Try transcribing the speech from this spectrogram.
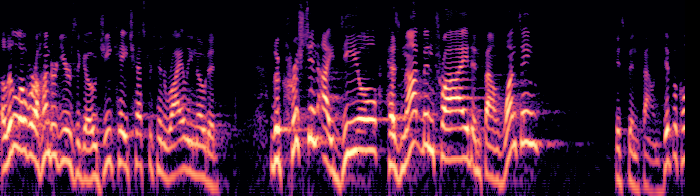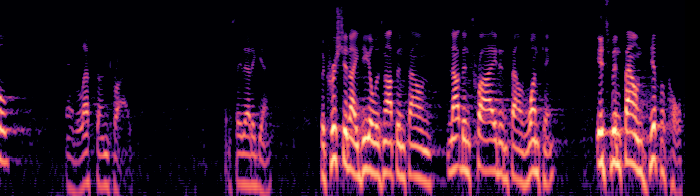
A little over 100 years ago, G.K. Chesterton wryly noted The Christian ideal has not been tried and found wanting, It's been found difficult and left untried. I'm going to say that again. The Christian ideal has not been found, not been tried and found wanting. It's been found difficult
